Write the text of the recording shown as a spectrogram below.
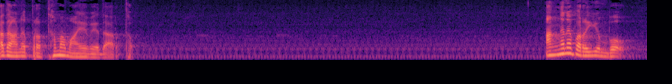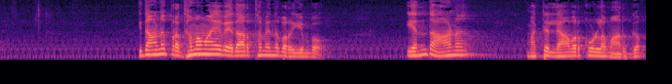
അതാണ് പ്രഥമമായ വേദാർത്ഥം. അങ്ങനെ പറയുമ്പോൾ ഇതാണ് പ്രഥമമായ വേദാർത്ഥം എന്ന് പറയുമ്പോൾ എന്താണ് മറ്റെല്ലാവർക്കുമുള്ള മാർഗം.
